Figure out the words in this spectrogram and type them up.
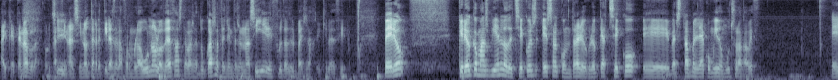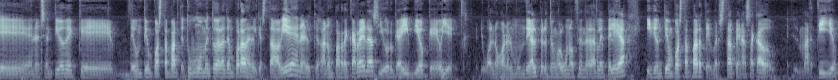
hay que tenerla, porque al final si no te retiras de la Fórmula 1, lo dejas, te vas a tu casa, te sientas en una silla y disfrutas del paisaje, quiero decir. Pero creo que más bien lo de Checo es, al contrario, creo que a Checo eh, Verstappen le ha comido mucho la cabeza. Eh, en el sentido de que de un tiempo a esta parte tuvo un momento de la temporada en el que estaba bien, en el que ganó un par de carreras y yo creo que ahí vio que, oye, igual no gano el mundial, pero tengo alguna opción de darle pelea. Y de un tiempo a esta parte, Verstappen ha sacado el martillo,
